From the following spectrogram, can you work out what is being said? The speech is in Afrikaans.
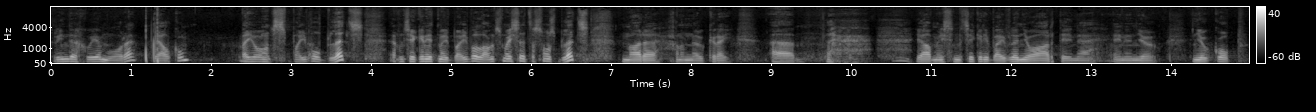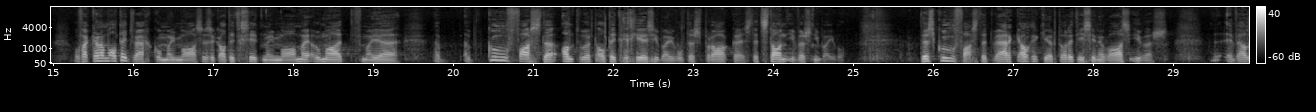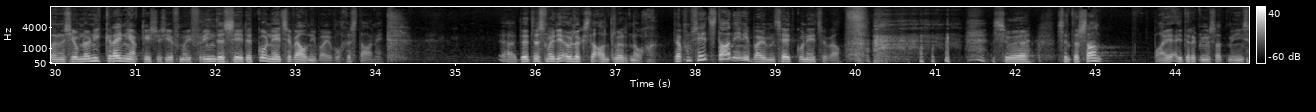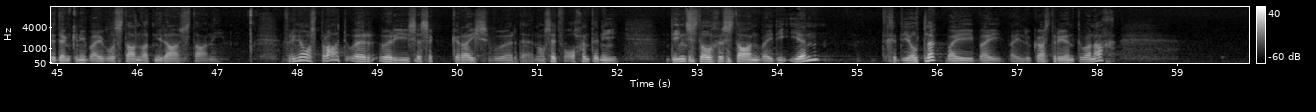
Vriende, goeiemôre. Welkom by ons Bybelblits. Ek moet seker net my Bybel langs my sit as ons blits, maar uh gaan hom nou kry. Ehm uh, Ja, mens moet seker die Bybel in jou hart hê uh, en in jou in jou kop. Of ek kan hom altyd wegkom my ma, soos ek altyd gesê het, my ma, my ouma het vir my 'n 'n 'n koel vaste antwoord altyd gegee as die Bybel ter sprake is. Dit staan iewers in die Bybel. Dis koel vas. Dit werk elke keer totdat jy sê nou waar's iewers. En wel en as jy hom nou nie kry nie, ek soos jy vir my vriende sê, dit kon net sowel in die Bybel gestaan het. Ja, dit is my die oulikste antwoord nog. Ek hom sê dit staan nie in die Bybel, sê dit kon net sowel. so is interessant baie uitdrukkings wat mense dink in die Bybel staan wat nie daar staan nie. Vriende, ons praat oor oor Jesus se kruiswoorde en ons het vanoggend in die diens stil gestaan by die 1 gedeeltelik by by by Lukas 23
